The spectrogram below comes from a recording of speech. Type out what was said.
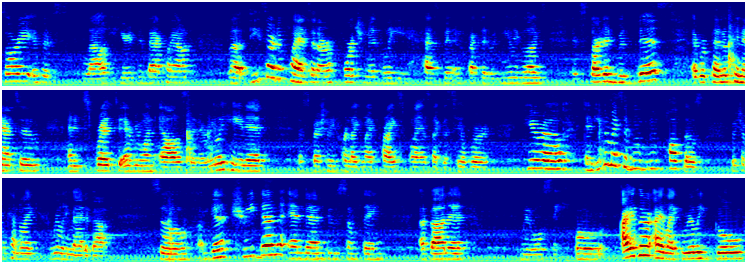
sorry if it's loud, you hear it in the background. But these are the plants that are unfortunately has been infected with mealybugs. It started with this, Epipremnum pinnatum, and it spread to everyone else, and I really hate it, especially for like my prize plants like the silver hero, and even my Cebu blue pothos, which I'm kind of like really mad about. So I'm gonna treat them and then do something about it. We will see. So either I like really go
